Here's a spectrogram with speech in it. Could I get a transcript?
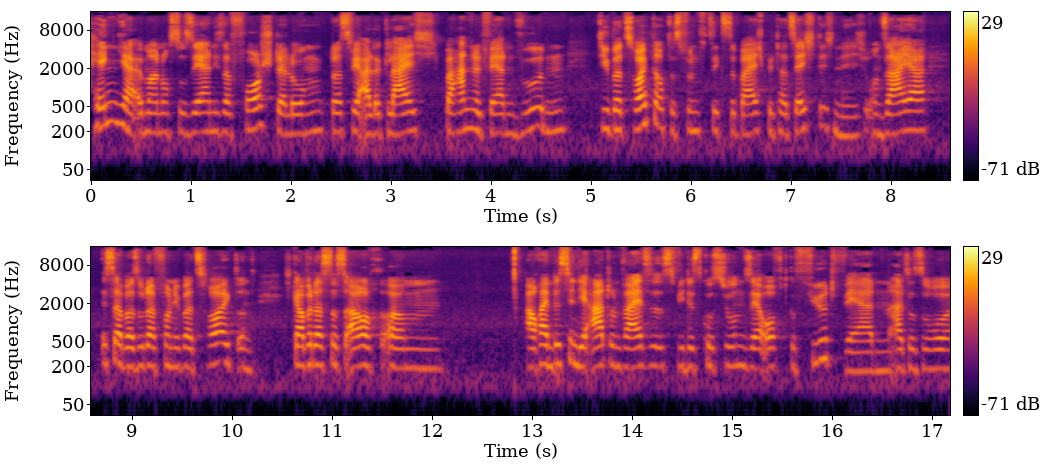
hängen ja immer noch so sehr an dieser Vorstellung, dass wir alle gleich behandelt werden würden. Die überzeugt auch das 50. Beispiel tatsächlich nicht. Und Saya ist aber so davon überzeugt. Und ich glaube, dass das auch, ähm, auch ein bisschen die Art und Weise ist, wie Diskussionen sehr oft geführt werden. Also so,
